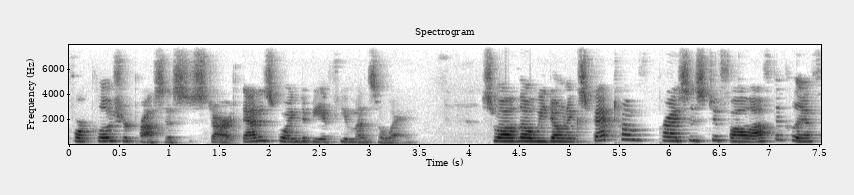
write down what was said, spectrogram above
foreclosure process to start, that is going to be a few months away. So although we don't expect home prices to fall off the cliff,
